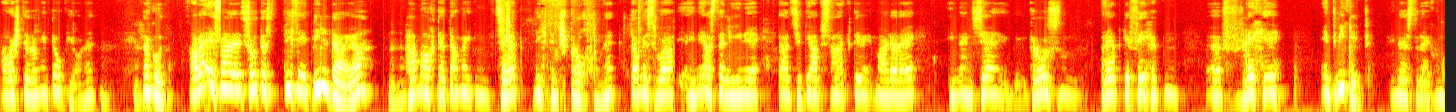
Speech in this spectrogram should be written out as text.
Ausstellung in Tokio. Nicht? Mhm. Na gut, aber es war halt so, dass diese Bilder, ja, mhm. haben auch der damaligen Zeit nicht entsprochen. Nicht? Damals war in erster Linie hat sich die abstrakte Malerei in einer sehr großen, breit gefächerten äh, Fläche entwickelt in Österreich. Und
